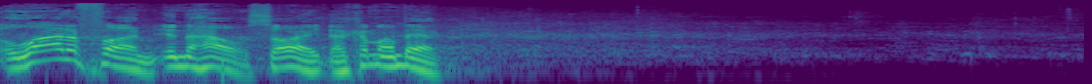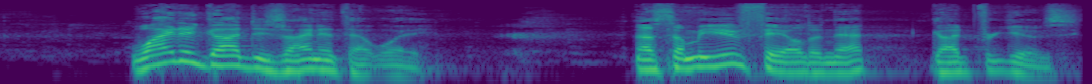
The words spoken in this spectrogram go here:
a lot of fun in the house. All right, now come on back. Why did God design it that way? Now, some of you failed in that. God forgives.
